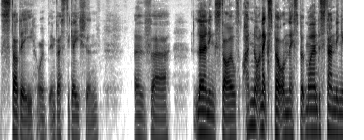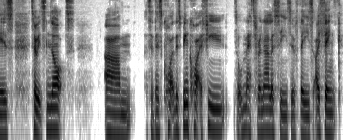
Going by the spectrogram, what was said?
study or investigation of uh, learning styles. I'm not an expert on this, but my understanding is so it's not. Um, so there's quite there's been quite a few sort of meta analyses of these. I think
